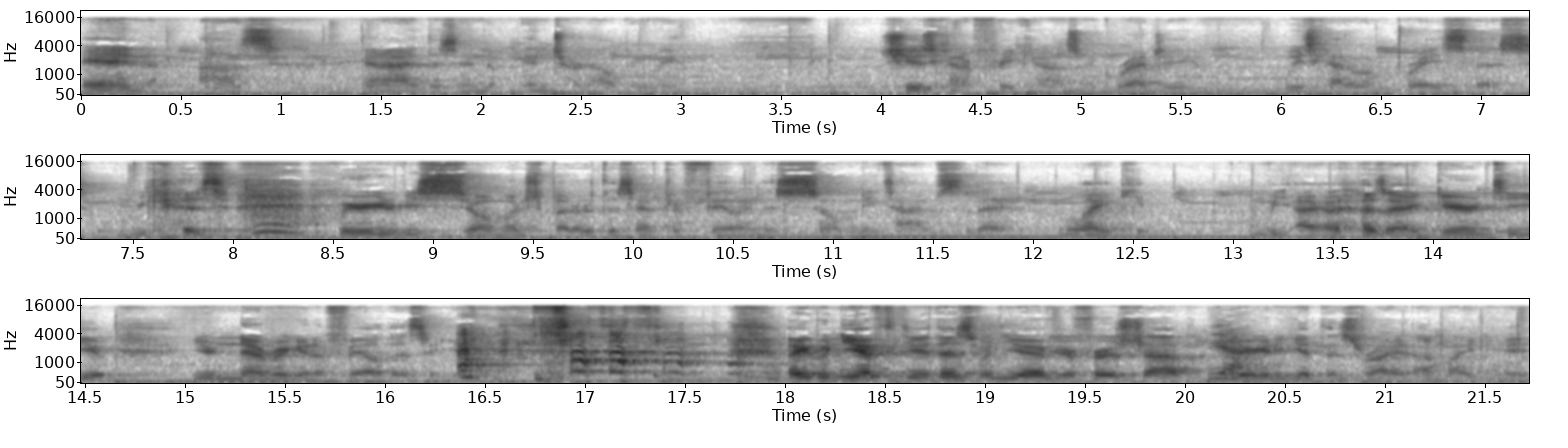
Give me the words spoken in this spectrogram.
And I was, and I had this in, intern helping me. She was kind of freaking out. I was like, Reggie, we just got to embrace this because we're going to be so much better at this after failing this so many times today. Like, we, I, I was like, I guarantee you, you're never going to fail this again. like, when you have to do this, when you have your first job, Yeah. you're going to get this right. I'm like, eh, hey,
